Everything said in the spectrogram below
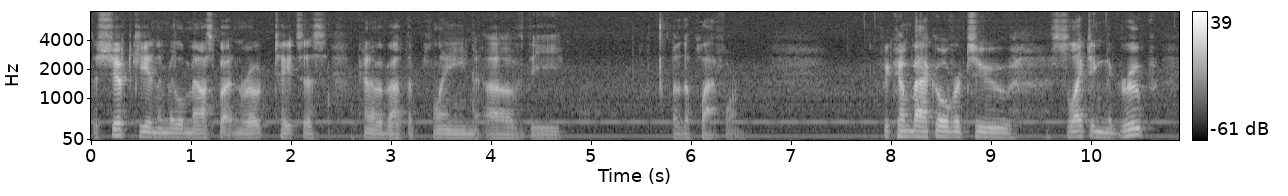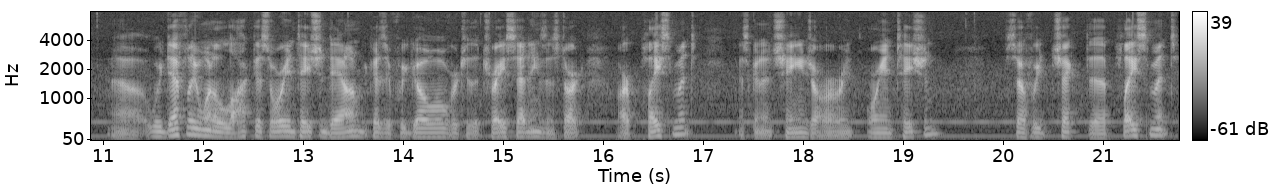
The Shift key in the middle mouse button rotates us kind of about the plane of the of the platform. If we come back over to selecting the group, uh, we definitely want to lock this orientation down because if we go over to the tray settings and start our placement, it's going to change our orientation. So if we check the placement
